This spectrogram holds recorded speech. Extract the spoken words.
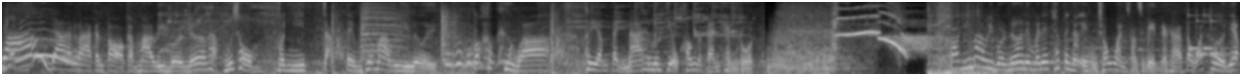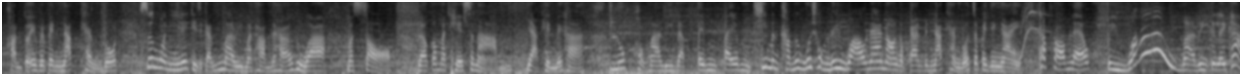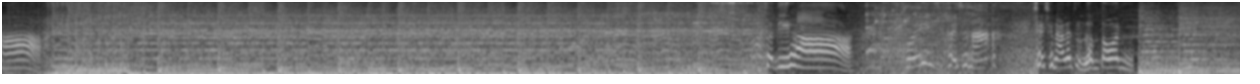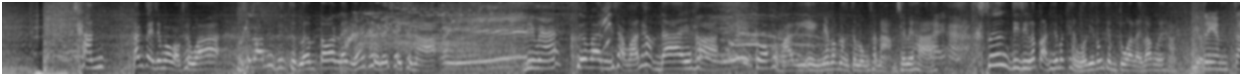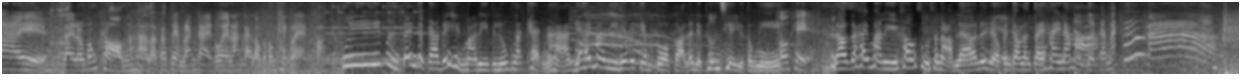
ว้าวดารากันต่อกับมารีเบอร์เนอร์ค่ะคุณผู้ชม วันนี้จัดเต็มเพื่อมารีเลย ก็คือว่าพยายามแต่งหน้าให้มันเกี่ยวข้องกับการแข่งรถ ตอนนี้มารีเบอร์เนอร์เนี่ยไม่ได้แค่เป็นนางเอกของช่องวัน 31 นะคะ แต่ว่าเธอเนี่ยผันตัวเองไปเป็นนักแข่งรถ ซึ่งวันนี้เนี่ยกิจกรรมที่มารีมาทำนะคะ ก็คือว่ามาสอบแล้วก็มาเทสสนาม อยากเห็นไหมคะ ลุคของมารีแบบเต็มๆที่มันทำให้คุณผู้ชมได้ว้าวแน่นอนกับการเป็นนักแข่งรถจะเป็นยังไง ถ้าพร้อมแล้วไปว้าว มารีกันเลยค่ะสวัสดีค่ะ เฮ้ยชัยชนะชัยชนะและจุดเริ่มต้น ฉันตั้งใจจะมาบอกเธอว่าฉันรอเธอถึงจุดเริ่มต้น และเดี๋ยวให้เธอได้ชัยชนะ ดีไหมเพื่อมารีสามารถทำได้ค่ะ ตัวของมารีเองเนี่ยกำลังจะลงสนามใช่ไหมคะใช่ค่ะ ซึ่งจริงๆแล้วก่อนที่จะมาแข่งรถนี่ต้องเตรียมตัวอะไรบ้างไหมคะเตรียมใจใจเราต้องพร้อมนะคะ แล้วก็เตรียมร่างกายด้วยร่างกายเราก็ต้องแข็งแรงค่ะอุ้ยตื่นเต้นกับการได้เห็นมารีเป็นลูกนักแข่งนะคะเดี๋ยวให้มารีเนี่ยไปเตรียมตัวก่อนแล้วเดี๋ยวพี่อุ้มเชียร์อยู่ตรงนี้ โอเค เราจะให้มารีเข้าสู่สนามแล้วแล้วเดี๋ยวเป็นกำลังใจให้นะคะเจอกันนะคะ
